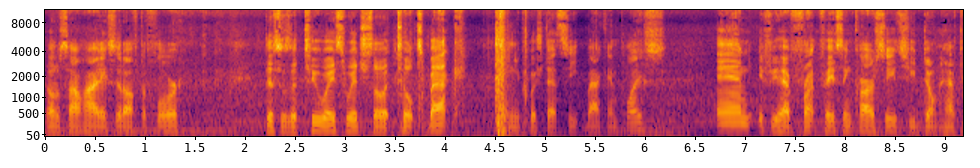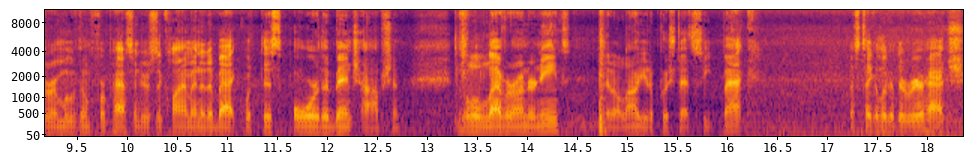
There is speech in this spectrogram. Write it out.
Notice how high they sit off the floor. This is a two-way switch, so it tilts back and you push that seat back in place. And if you have front-facing car seats, you don't have to remove them for passengers to climb into the back with this or the bench option. There's a little lever underneath that'll allow you to push that seat back. Let's take a look at the rear hatch.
